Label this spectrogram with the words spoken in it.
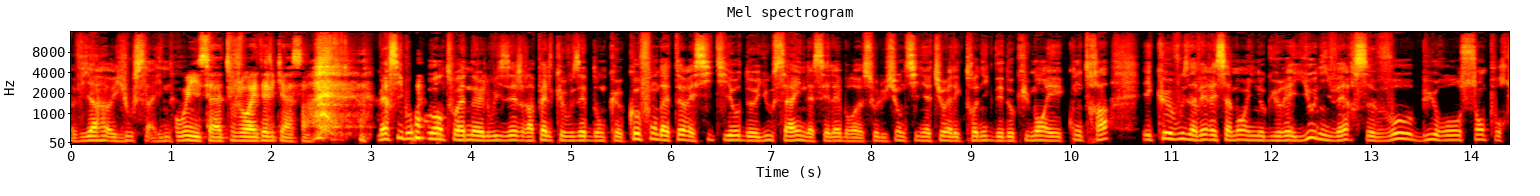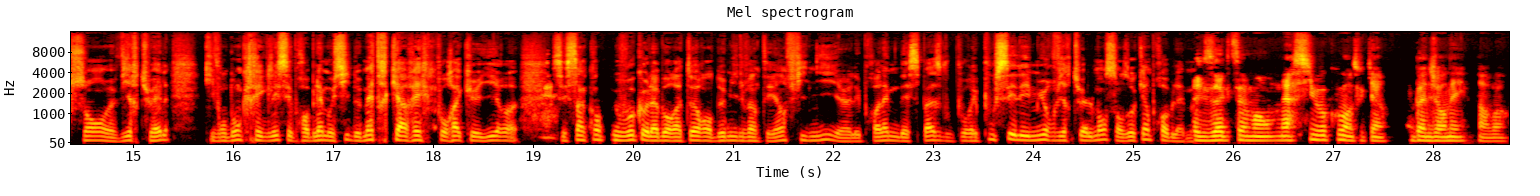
via YouSign. Oui, ça a toujours été le cas, ça. Merci beaucoup Antoine Louiset. Je rappelle que vous êtes donc cofondateur et CTO de YouSign, la célèbre solution de signature électronique des documents et contrats, et que vous avez récemment inauguré Universe, vos bureaux 100% virtuels, qui vont donc régler ces problèmes aussi de mètres carrés pour accueillir ces 50 nouveaux collaborateurs en 2021. Fini les problèmes d'espace, vous pourrez pousser les murs virtuellement sans aucun problème. Exactement. Merci beaucoup en tout cas. Bonne journée. Au revoir.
